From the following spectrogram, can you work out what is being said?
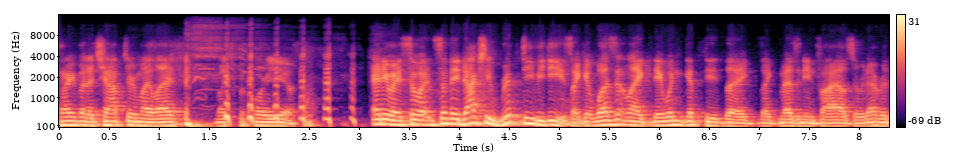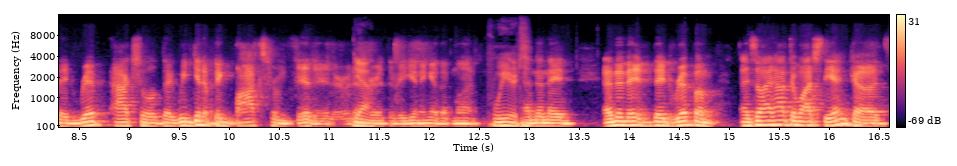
talking about a chapter in my life much before you anyway so so they'd actually rip dvds like it wasn't like they wouldn't get the like like mezzanine files or whatever they'd rip actual like we'd get a big box from vivid or whatever Yeah. at the beginning of the month Weird. and then they'd and then they'd, they'd rip them and so i'd have to watch the encodes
